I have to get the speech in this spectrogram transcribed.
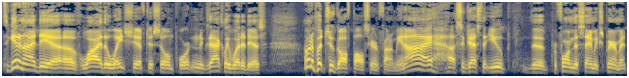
to get an idea of why the weight shift is so important, exactly what it is, I'm going to put two golf balls here in front of me, and I uh, suggest that you the, perform the same experiment.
